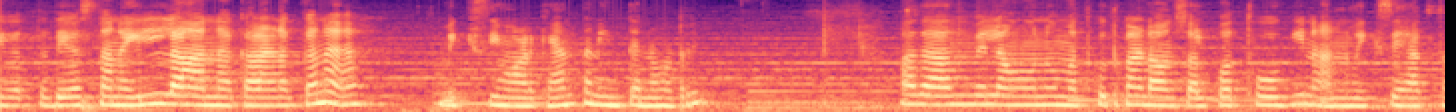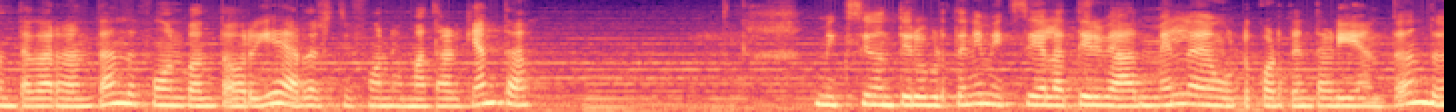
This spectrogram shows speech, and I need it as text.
ಇವತ್ತು ದೇವಸ್ಥಾನ ಇಲ್ಲ ಅನ್ನೋ ಕಾರಣಕ್ಕನ ಮಿಕ್ಸಿ ಮಾಡ್ಕೆ ಅಂತ ನಿಂತೆ ನೋಡ್ರಿ. ಅದಾದಮೇಲೆ ಅವನು ಮತ್ತೆ ಕುತ್ಕೊಂಡು ಅವ್ನು ಸ್ವಲ್ಪ ಹೊತ್ತು ಹೋಗಿ ನಾನು ಮಿಕ್ಸಿ ಹಾಕ್ತಾನೆ ತಗಾರ ಅಂತಂದು ಫೋನ್ ಬಂತು ಅವ್ರಿಗೆ ಯಾರ ಜೊತೆ ಫೋನಾಗ ಮಾತಾಡ್ಕೊಂತ ಮಿಕ್ಸಿ ಒಂದು ತಿರುಗಿ ಬಿಡ್ತೀನಿ ಮಿಕ್ಸಿ ಎಲ್ಲ ತಿರುವಿ ಆದಮೇಲೆ ಊಟ ಕೊಡ್ತೇನೆ ತಡಿ ಅಂತಂದು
